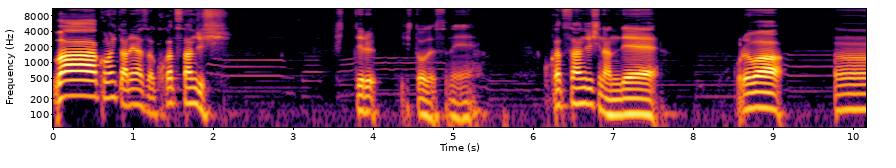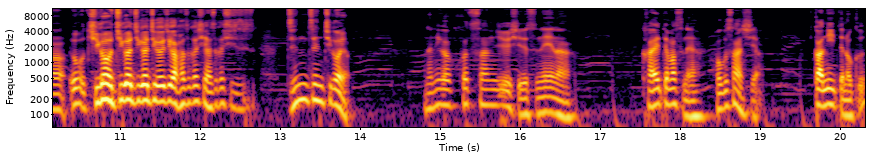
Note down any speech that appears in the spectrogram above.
わー、この人あれなんですよ。枯渇三十子。知ってる人ですね。枯渇三十子なんで、これは、うー、違う違う違う違う違う。恥ずかしい恥ずかしいです。全然違うよ。何が枯渇三十子ですねえな。変えてますね。ホグ三子や。か 2.6?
